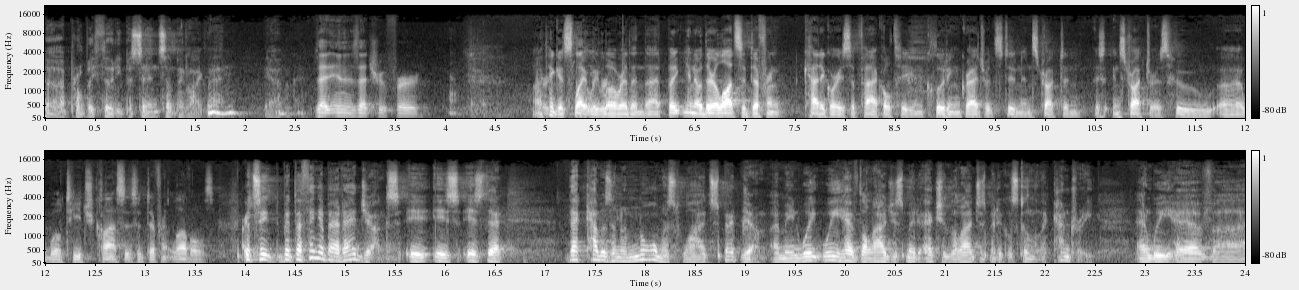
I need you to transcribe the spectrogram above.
uh, probably 30%, something like that. Yeah. Is that, and is that true for? I think it's slightly lower than that, but you know, there are lots of different categories of faculty, including graduate student instructin- instructors who uh, will teach classes at different levels. But see, but the thing about adjuncts is, is that that covers an enormous wide spectrum. Yeah. I mean, we, we have the largest, actually the largest medical school in the country, and we have uh,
